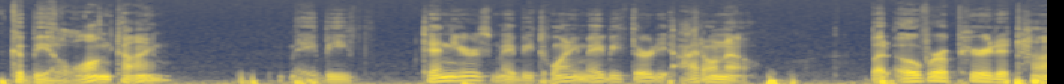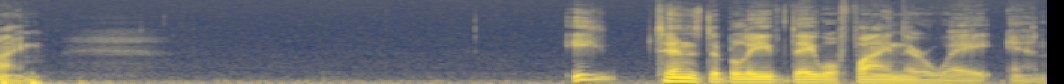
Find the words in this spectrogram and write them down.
It could be a long time, maybe 10 years, maybe 20, maybe 30, I don't know. But over a period of time, he tends to believe they will find their way in.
